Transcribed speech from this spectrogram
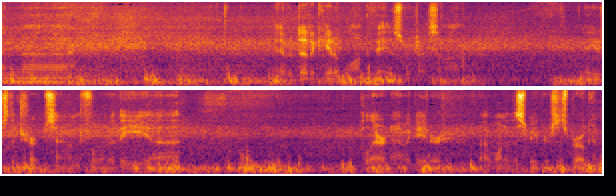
And uh, they have a dedicated walk phase, which I saw. And they use the chirp sound for the uh, Navigator, but one of the speakers is broken.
